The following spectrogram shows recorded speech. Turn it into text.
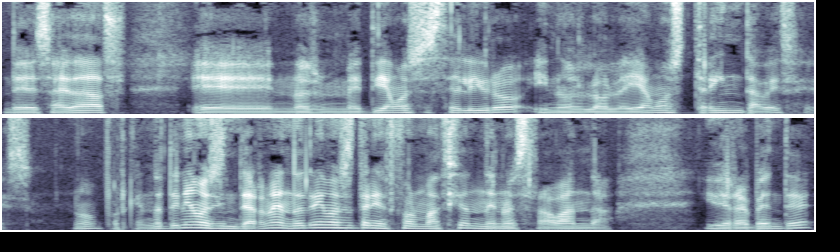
de esa edad, eh, nos metíamos este libro y nos lo leíamos 30 veces, ¿no? Porque no teníamos internet, no teníamos otra información de nuestra banda. Y de repente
